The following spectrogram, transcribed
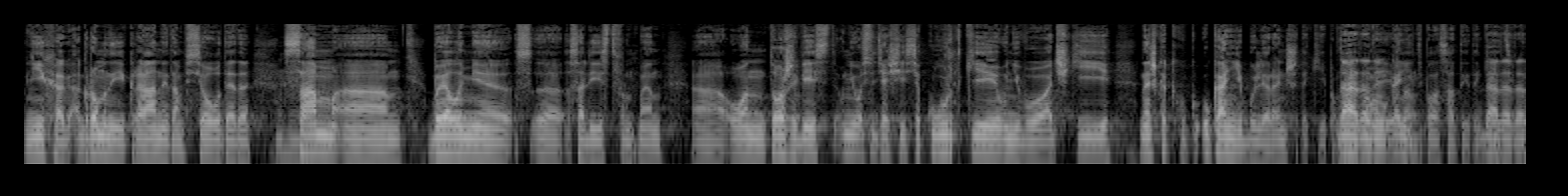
У них ог- огромные экраны, там все вот это. Сам эм, Беллами, э, солист, фронтмен, э, он тоже весь, у него светящиеся куртки, у него очки, знаешь, как у, у были раньше такие, по-моему, Да, да, да, по-моему, я у помню. эти полосатые такие. Да, да, типа. да,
